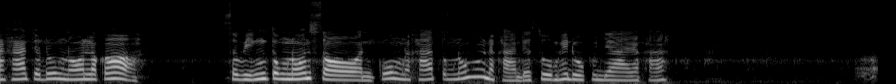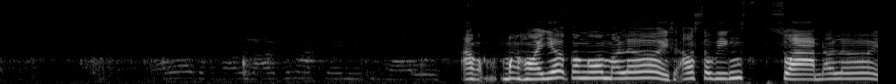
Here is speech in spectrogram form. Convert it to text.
นะคะ จะดุ้งโน้นแล้วก็สวิงตรงโน้นสอนกุ้งนะคะ ตรงโน้นนะคะ เดี๋ยวซูมให้ดูคุณยายนะคะ เอามังหอยเยอะก็งมเอาเลย เอาสวิงสวานเอาเลย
